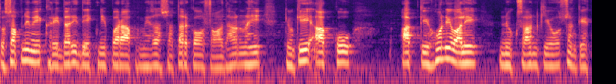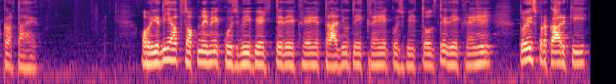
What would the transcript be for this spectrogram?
तो सपने में खरीदारी देखने पर आप हमेशा सतर्क और सावधान रहें, क्योंकि आपको, आपके होने वाले नुकसान की ओर संकेत करता है। और यदि आप सपने में कुछ भी बेचते देख रहे हैं, तराजू देख रहे हैं, कुछ भी तोलते देख रहे हैं तो इस प्रकार की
